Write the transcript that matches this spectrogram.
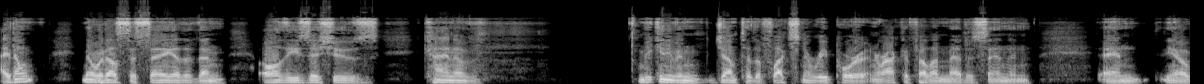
I don't know what else to say other than all these issues kind of, we can even jump to the Flexner report and Rockefeller medicine and, and, you know,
